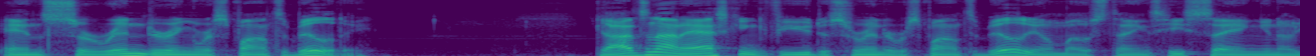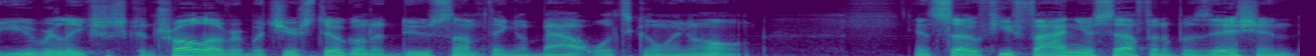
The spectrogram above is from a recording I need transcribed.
and surrendering responsibility. God's not asking for you to surrender responsibility on most things. He's saying, you know, you relinquish control over it, but you're still going to do something about what's going on. And so if you find yourself in a position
